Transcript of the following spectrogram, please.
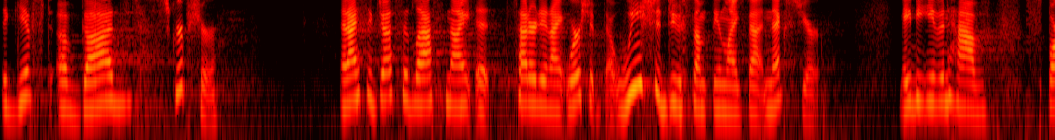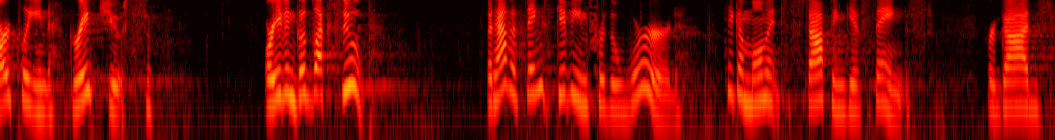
the gift of God's scripture. And I suggested last night at Saturday Night Worship that we should do something like that next year. Maybe even have sparkling grape juice or even good luck soup. But have a Thanksgiving for the Word. Take a moment to stop and give thanks for God's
